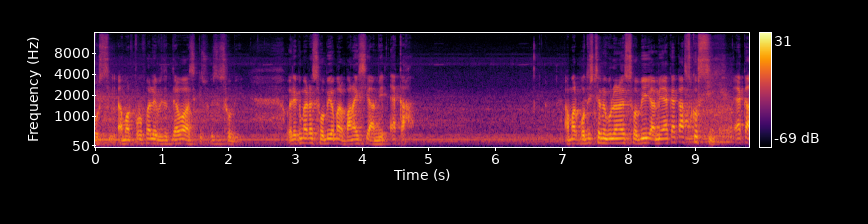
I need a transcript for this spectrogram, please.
করছি। আমার প্রোফাইলের ভিতরে দেওয়া আছে কিছু কিছু ছবি। ওইরকম একটা ছবি আমার বানাইছি, আমি একা। আমার প্রতিষ্ঠানগুলোর ছবি আমি একা কাজ করছি, একা।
